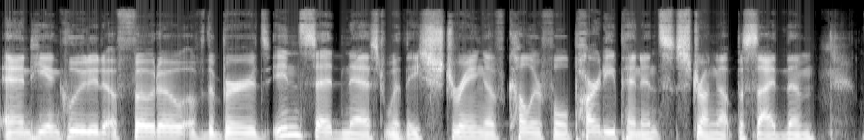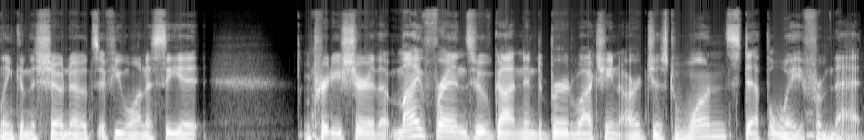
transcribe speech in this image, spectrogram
and he included a photo of the birds in said nest with a string of colorful party pennants strung up beside them. Link in the show notes if you want to see it. I'm pretty sure that my friends who have gotten into birdwatching are just one step away from that.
